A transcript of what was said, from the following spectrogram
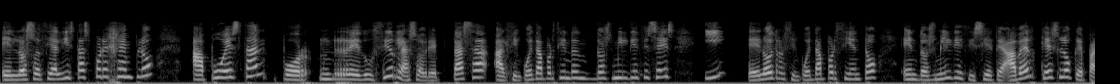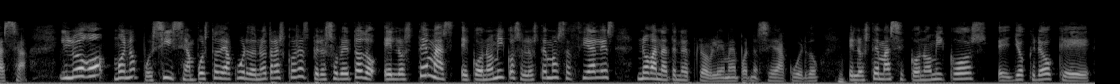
eh, los socialistas, por ejemplo, apuestan por reducir la sobretasa al 50% en 2016 y el otro 50% en 2017. A ver qué es lo que pasa. Y luego, bueno, pues sí, se han puesto de acuerdo en otras cosas, pero sobre todo en los temas económicos, en los temas sociales, no van a tener problema en ponerse de acuerdo. En los temas económicos, eh, yo creo que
